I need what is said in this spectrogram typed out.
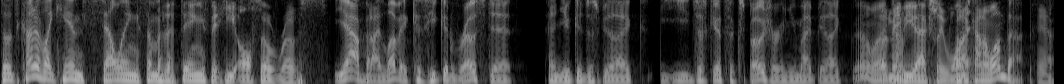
So it's kind of like him selling some of the things that he also roasts. Yeah, but I love it because he could roast it and you could just be like, he just gets exposure and you might be like, oh, well, But maybe you actually want it. kind of want that. Yeah.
